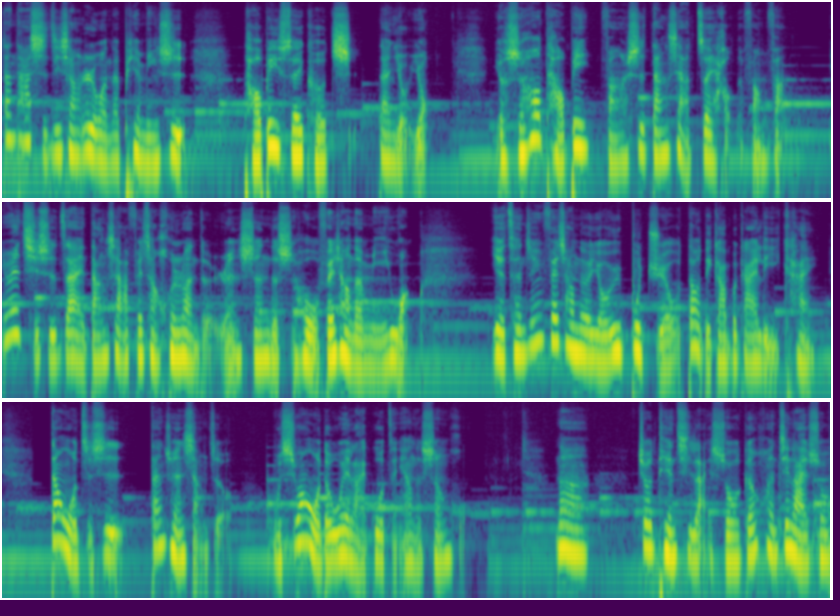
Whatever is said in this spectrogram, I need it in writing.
但它实际上日文的片名是“逃避虽可耻，但有用”。有时候逃避反而是当下最好的方法，因为其实，在当下非常混乱的人生的时候，我非常的迷惘，也曾经非常的犹豫不决，我到底该不该离开？但我只是单纯想着，我希望我的未来过怎样的生活？那。就天气来说，跟环境来说，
